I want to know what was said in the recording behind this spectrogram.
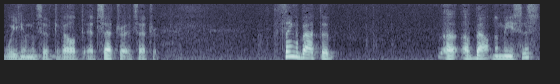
we humans have developed, etc., etc. Thing about the uh, about mimesis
